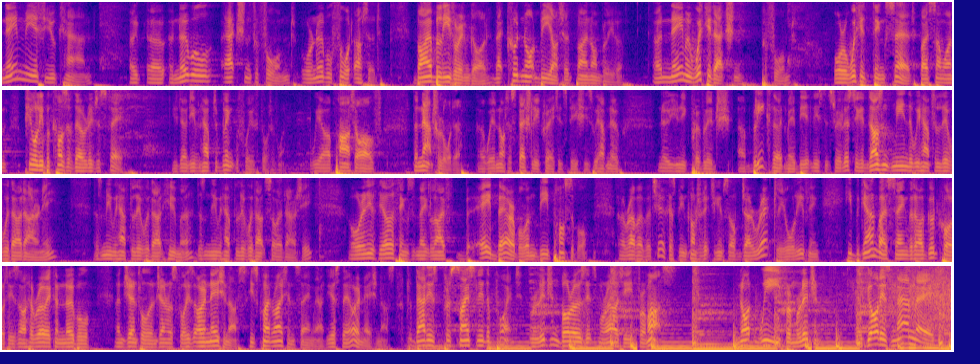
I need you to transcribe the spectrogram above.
Name me, if you can, a, a, a noble action performed or a noble thought uttered by a believer in God that could not be uttered by a non believer. Uh, name a wicked action performed or a wicked thing said by someone purely because of their religious faith. You don't even have to blink before you've thought of one. We are part of the natural order. Uh, we're not a specially created species. We have no, no unique privilege. Uh, bleak though it may be, at least it's realistic. It doesn't mean that we have to live without irony. Doesn't mean we have to live without humor. Doesn't mean we have to live without solidarity or any of the other things that make life A, bearable and B, possible. Uh, Rabbi Boteach has been contradicting himself directly all evening. He began by saying that our good qualities, our heroic and noble and gentle and generous qualities are innate in us. He's quite right in saying that. Yes, they are innate in us. That is precisely the point. Religion borrows its morality from us, not we from religion. God is man-made.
